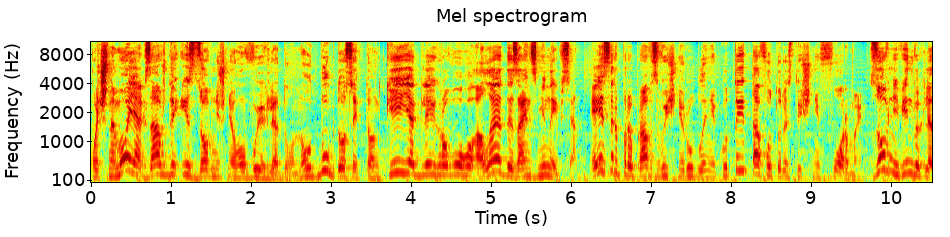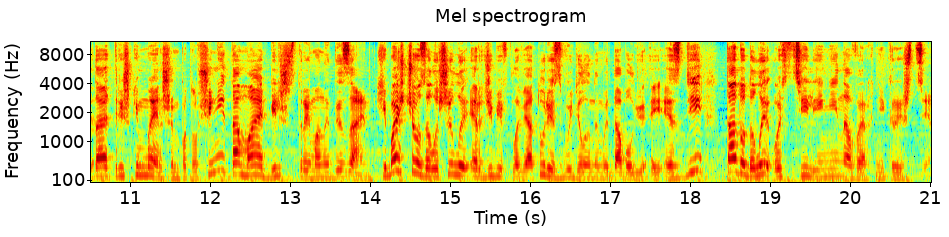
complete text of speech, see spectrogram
Почнемо, як завжди, із зовнішнього вигляду. Ноутбук досить тонкий, як для ігрового, але дизайн змінився. Acer прибрав звичні рублені кути та футуристичні форми. Зовні він виглядає трішки меншим по товщині та має більш стриманий дизайн. Хіба що залишили RGB в клавіатурі з виділеними WASD та додали ось ці лінії на верхній кришці.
